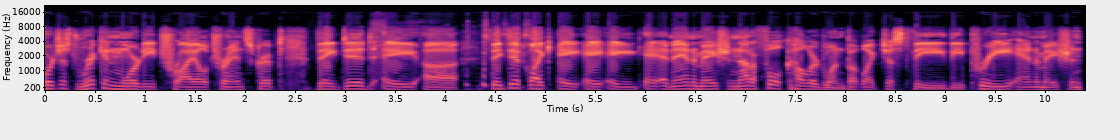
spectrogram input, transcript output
or just Rick and Morty trial transcript. They did a uh, they did like a, a, a, a an animation, not a full colored one, but like just the the pre animation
